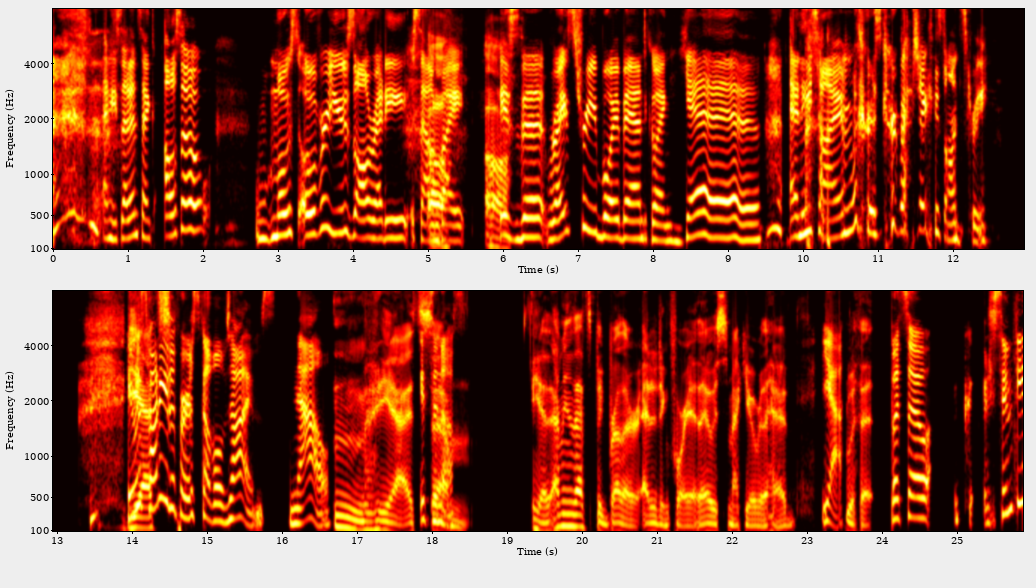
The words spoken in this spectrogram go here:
and he said NSYNC. Also, most overused already soundbite Oh, is the Rice Tree boy band going, yeah, anytime Chris Kirkpatrick is on screen. It was funny the first couple of times. Now, Mm, yeah, it's It's enough. um, Yeah, I mean that's Big Brother editing for you. They always smack you over the head yeah. with it. But so Cynthia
